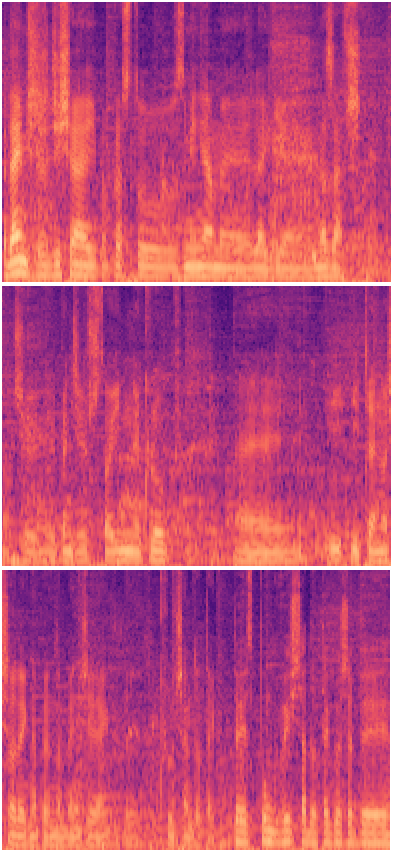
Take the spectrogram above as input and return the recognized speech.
Wydaje mi się, że dzisiaj po prostu zmieniamy Legię na zawsze. Znaczy będzie już to inny klub i, i ten ośrodek na pewno będzie jak gdyby kluczem do tego. To jest punkt wyjścia do tego, żeby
